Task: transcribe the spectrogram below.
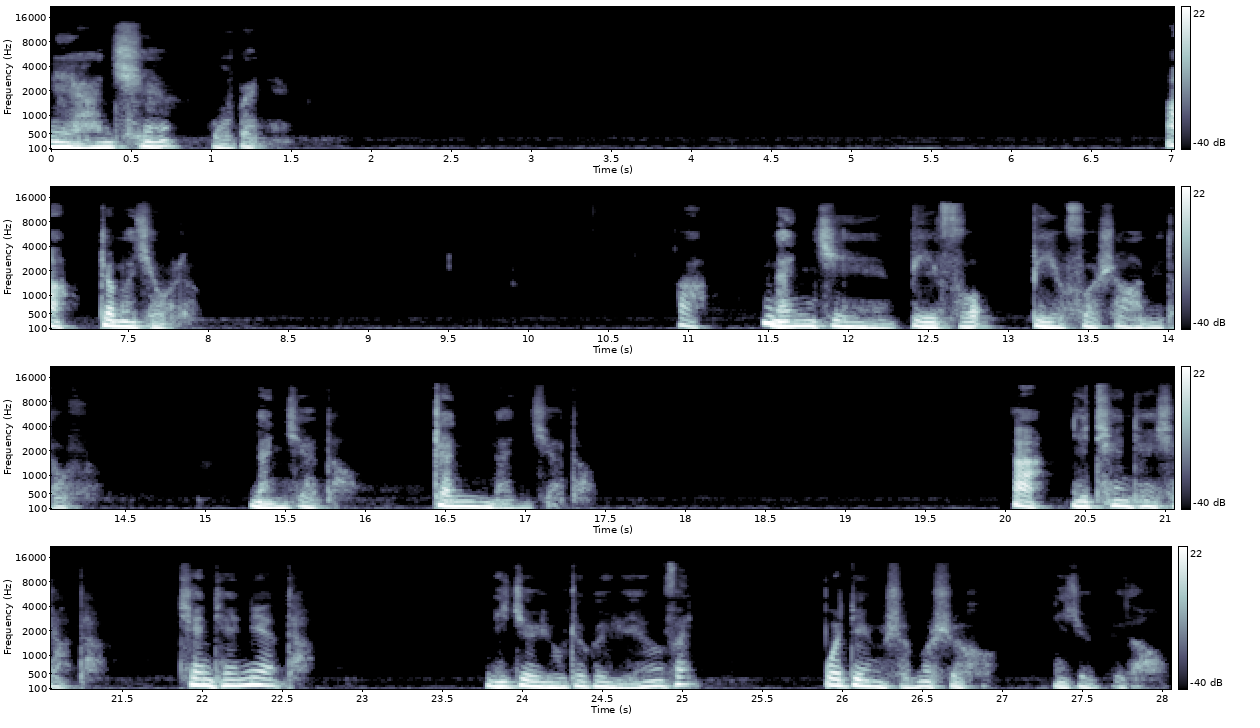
两千五百年啊，这么久了啊！能见彼佛，彼佛是阿弥陀佛，能见到，真能见到啊！你天天想他，天天念他，你就有这个缘分，不定什么时候你就遇到。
